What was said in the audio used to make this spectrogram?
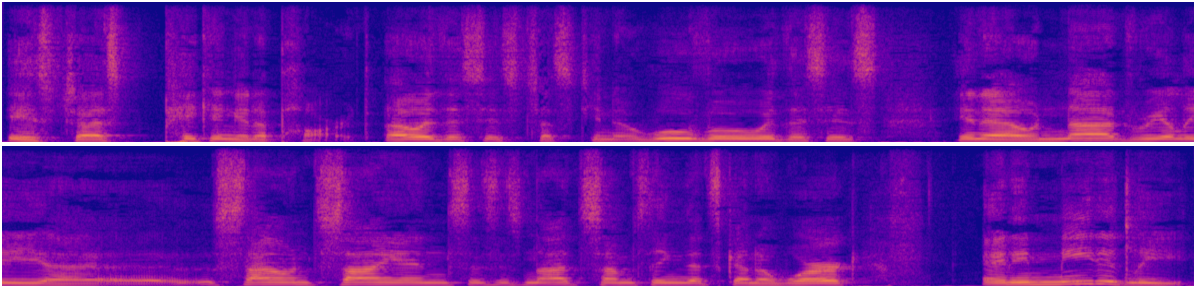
is just picking it apart. Oh, this is just, you know, woo woo. This is you know, not really uh, sound science. This is not something that's going to work. And immediately,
